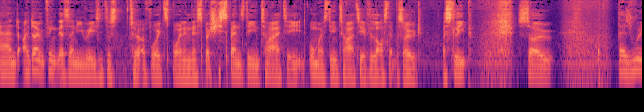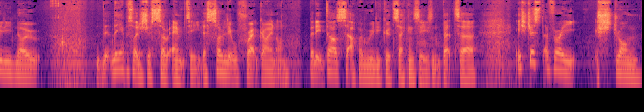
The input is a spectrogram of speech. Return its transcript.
and I don't think there's any reason to, to avoid spoiling this, but she spends the entirety, almost the entirety of the last episode asleep. So there's really no. The, episode is just so empty. There's so little threat going on, but it does set up a really good second season. But uh, it's just a very strong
